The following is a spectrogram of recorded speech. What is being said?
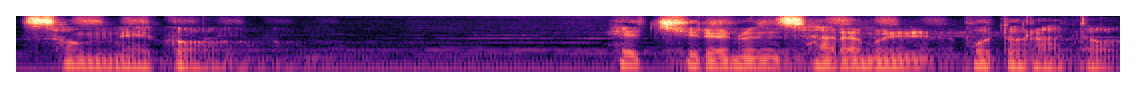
성내고 해치려는 사람을 보더라도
